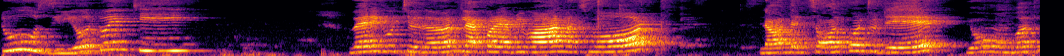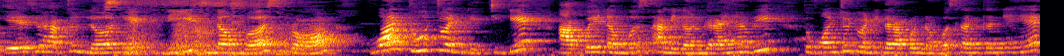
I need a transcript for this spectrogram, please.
two, zero, twenty. Very good children. Clap for everyone once more. Now that's all for today. Your homework is you have to learn it these numbers from 1 to 20. ठीक है आपको ये numbers ने लर्न कराए हैं अभी तो 1 to 20 तक आपको numbers लर्न करने हैं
